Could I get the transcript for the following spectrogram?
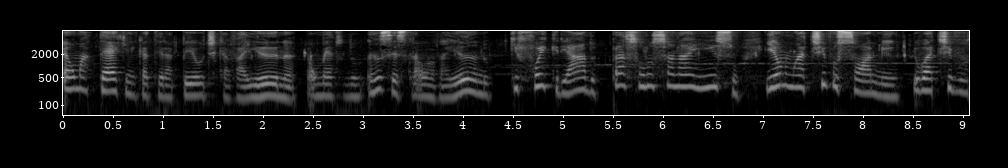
é uma técnica terapêutica havaiana, é um método ancestral havaiano que foi criado para solucionar isso. E eu não ativo só a mim, eu ativo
